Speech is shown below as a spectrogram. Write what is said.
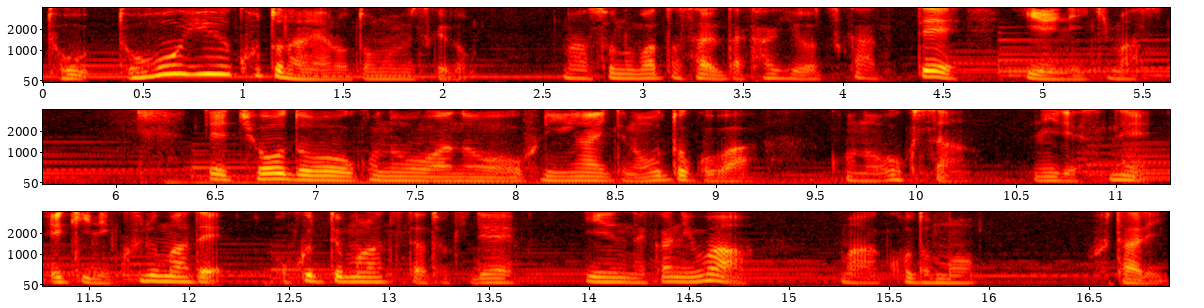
どどういうことなんやろうと思うんですけど、まあ、その渡された鍵を使って家に行きます。でちょうどこのあの不倫相手の男はこの奥さんにですね駅に車で送ってもらってた時で家の中にはまあ子供2人、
